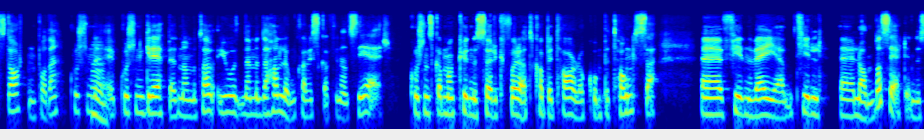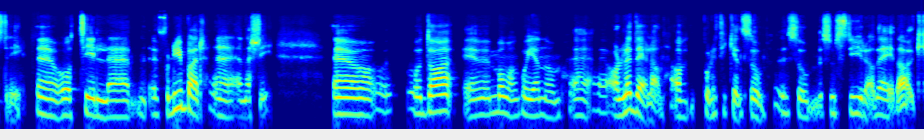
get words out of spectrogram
starten på det. Hvordan, mm. hvordan grep er det man må ta? Jo, nei, det handler om hva vi skal finansiere. Hvordan skal man kunne sørge for at kapital og kompetanse eh, finner veien til Eh, landbasert industri eh, og til fornybar energi. Og da må man gå gjennom alle delene av politikken som, som, som styrer det i dag.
